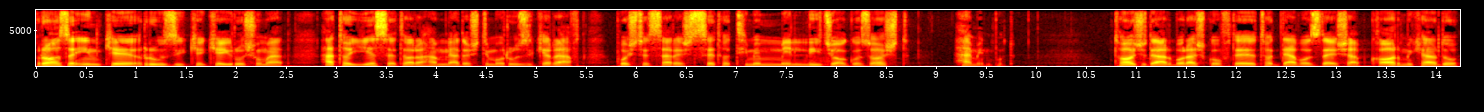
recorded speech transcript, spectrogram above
راز این که روزی که کیروش اومد حتی یه ستاره هم نداشتیم و روزی که رفت پشت سرش سه تا تیم ملی جا گذاشت همین بود. تاج دربارش گفته تا دوازده شب کار می‌کرد و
